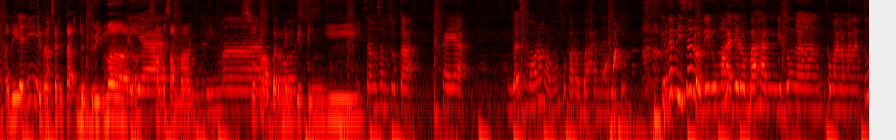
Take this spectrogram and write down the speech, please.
tadi Jadi, kita ma- cerita The Dreamer iya, sama-sama dreamer, suka bermimpi tinggi. sama-sama suka kayak nggak semua orang loh suka rebahan aja tuh kita bisa loh di rumah aja rebahan gitu nggak ke mana-mana tuh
